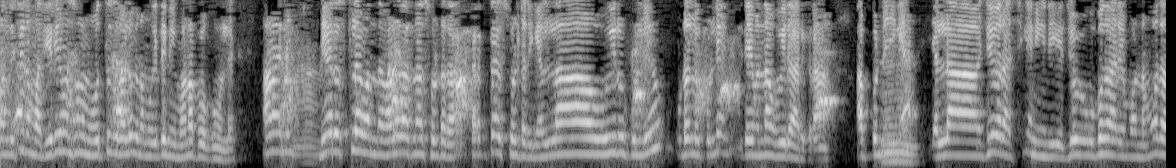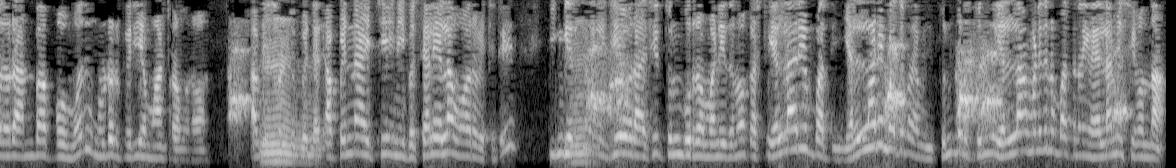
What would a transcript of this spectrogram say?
வந்துச்சு. நம்ம இறைவன் நம்ம ஒத்துக்கிற அளவுக்கு நம்ம கிட்ட நீ மனப்போக்கம் இல்ல. ஆனா நேரஸ்ட்ல வந்த வளர் என்ன சொல்றா கரெக்டா சொல்றீங்க எல்லா உயிருக்குள்ளயும் உடலுக்குள்ளயும் இறைவன் தான் உயிரா இருக்கிறான். அப்ப நீங்க எல்லா ஜீவராசிக்கும் நீங்க நீங்க உபகாரம் பண்ணும்போது அதோட அன்பா போகும்போது உங்களோட ஒரு பெரிய மாற்றம் வரும். அப்படின்னு சொல்லிட்டு போயிட்டாரு. அப்ப என்ன ஆயிடுச்சு? நீ இப்ப சிலையெல்லாம் ஓர வச்சுட்டு இங்க இருக்கிற ஜீவராசி துன்புற மனிதனோ கஷ்டம் எல்லாரையும் பாத்தீங்க எல்லாரையும் பார்த்து துன்புற துன்பு எல்லா மனிதனும் பாத்துறீங்க எல்லாமே சிவன் தான்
